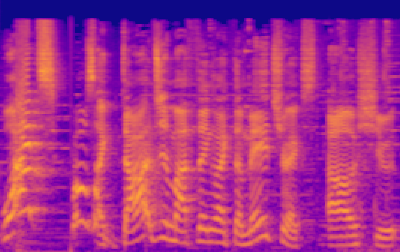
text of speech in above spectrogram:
What? Bro's like dodging my thing like the Matrix. Oh, shoot.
